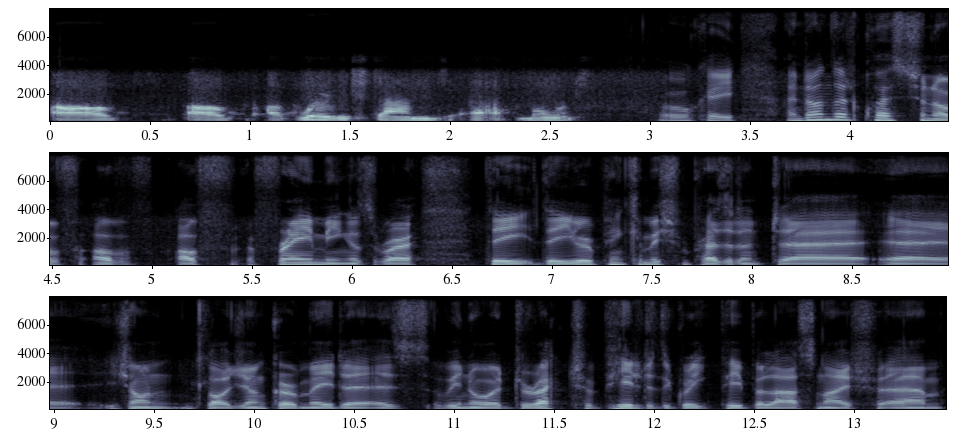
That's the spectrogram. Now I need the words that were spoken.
of, of, of where we stand uh, at the moment. Okay, and on that question of, of, of framing as well, the, the European Commission President uh, uh, Jean Claude Juncker made, a, as we know, a direct appeal to the Greek people last night. Um,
